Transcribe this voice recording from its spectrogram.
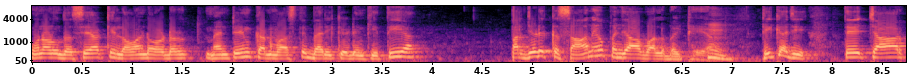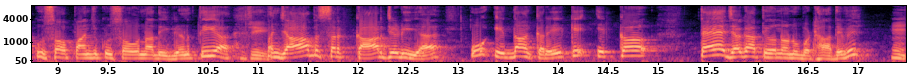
ਉਹਨਾਂ ਨੂੰ ਦੱਸਿਆ ਕਿ ਲਾਅ ਐਂਡ ਆਰਡਰ ਮੇਨਟੇਨ ਕਰਨ ਵਾਸਤੇ ਬੈਰੀਕੇਡਿੰਗ ਕੀਤੀ ਆ। ਪਰ ਜਿਹੜੇ ਕਿਸਾਨ ਹੈ ਉਹ ਪੰਜਾਬ ਵੱਲ ਬੈਠੇ ਆ। ਠੀਕ ਹੈ ਜੀ? ਤੇ 4 ਕੁ ਸੌ 5 ਕੁ ਸੌ ਉਹਨਾਂ ਦੀ ਗਿਣਤੀ ਆ। ਪੰਜਾਬ ਸਰਕਾਰ ਜਿਹੜੀ ਆ ਉਹ ਇਦਾਂ ਕਰੇ ਕਿ ਇੱਕ ਤੈਅ ਜਗ੍ਹਾ ਤੇ ਉਹਨਾਂ ਨੂੰ ਬਿਠਾ ਦੇਵੇ ਹੂੰ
